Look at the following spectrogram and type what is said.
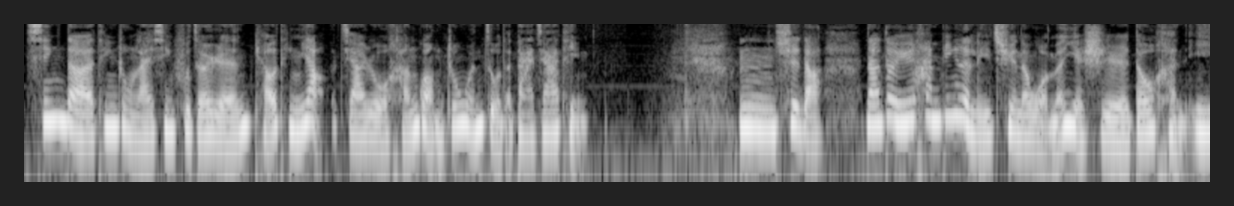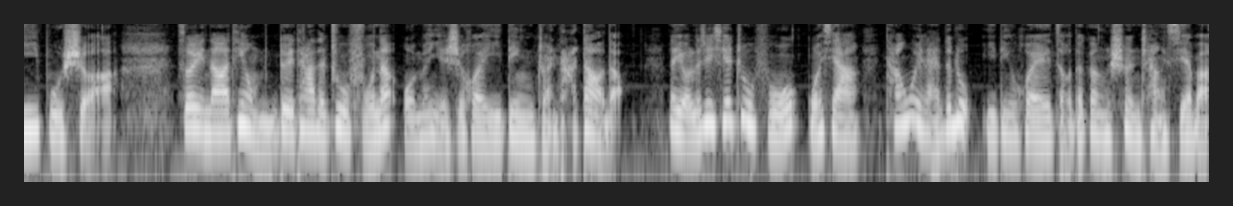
新的听众来信负责人朴廷耀加入韩广中文组的大家庭。嗯，是的。那对于汉斌的离去呢，我们也是都很依依不舍。所以呢，听我们对他的祝福呢，我们也是会一定转达到的。那有了这些祝福，我想他未来的路一定会走得更顺畅些吧。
